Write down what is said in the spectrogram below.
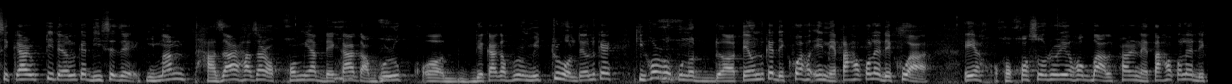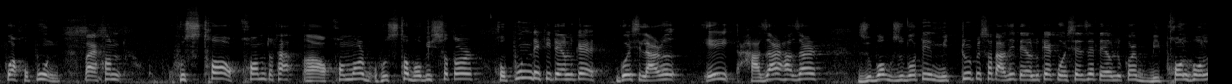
স্বীকাৰোক্তি তেওঁলোকে দিছে যে ইমান হাজাৰ হাজাৰ অসমীয়া ডেকা গাভৰুক ডেকা গাভৰুৰ মৃত্যু হ'ল। তেওঁলোকে কিহৰ সপোনত তেওঁলোকে দেখুওৱা এই নেতাসকলে দেখুওৱা এই শশ চৌধুৰীয়ে হওক বা আলফাৰ নেতাসকলে দেখুওৱা সপোন বা এখন সুস্থ অসম তথা অসমৰ সুস্থ ভৱিষ্যতৰ সপোন দেখি তেওঁলোকে গৈছিলে। আৰু এই হাজাৰ হাজাৰ যুৱক যুৱতীৰ মৃত্যুৰ পিছত আজি তেওঁলোকে কৈছে যে তেওঁলোকৰ বিফল হ'ল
